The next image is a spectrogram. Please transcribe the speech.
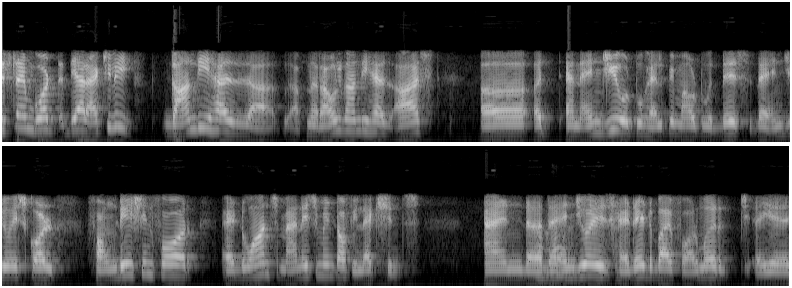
this time what they are actually Gandhi has, uh, apna Rahul Gandhi has asked uh, a, an NGO to help him out with this. The NGO is called Foundation for Advanced Management of Elections, and uh, the Uh-huh. NGO is headed by former ch- uh,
